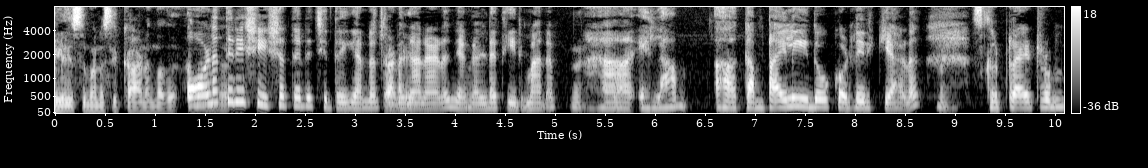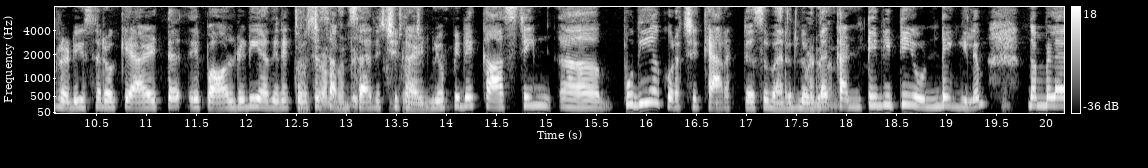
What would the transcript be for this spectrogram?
റിലീസ് മനസ്സിൽ കാണുന്നത്. ഓണത്തിന് ശേഷത്തിന്റെ ചിത്രീകരണം തുടങ്ങാനാണ് ഞങ്ങളുടെ തീരുമാനം. എല്ലാം കമ്പൈൽ ചെയ്തു കൊണ്ടിരിക്കുകയാണ് സ്ക്രിപ്റ്റ് റൈറ്ററും പ്രൊഡ്യൂസറും ഒക്കെ ആയിട്ട് ഇപ്പൊ ഓൾറെഡി അതിനെക്കുറിച്ച് സംസാരിച്ചു കഴിഞ്ഞു. പിന്നെ കാസ്റ്റിംഗ് പുതിയ കുറച്ച് ക്യാരക്ടേഴ്സ് വരുന്നുണ്ട്. കണ്ടിന്യൂറ്റി ഉണ്ടെങ്കിലും നമ്മളെ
